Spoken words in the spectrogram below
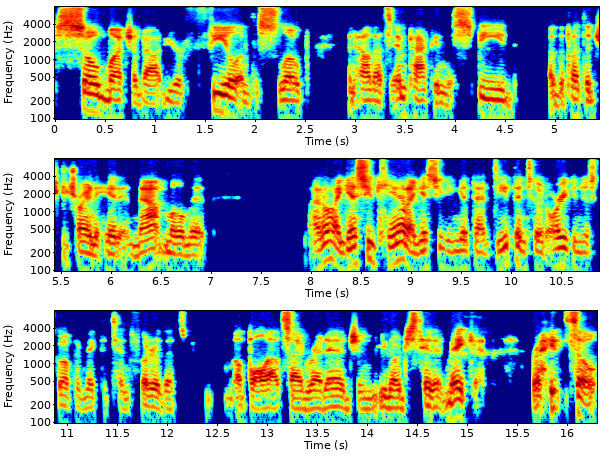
so much about your feel of the slope and how that's impacting the speed of the putt that you're trying to hit in that moment. I don't know. I guess you can. I guess you can get that deep into it, or you can just go up and make the 10 footer that's a ball outside right edge and, you know, just hit it, make it. Right. So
